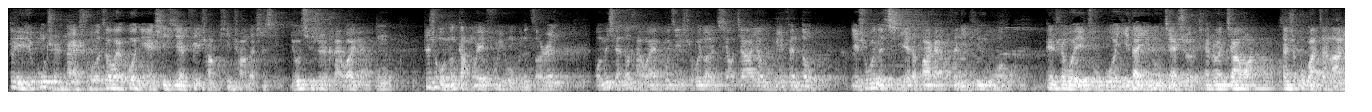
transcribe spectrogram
对于工程人来说，在外过年是一件非常平常的事情，尤其是海外员工，这是我们岗位赋予我们的责任。我们选择海外，不仅是为了小家要努力奋斗，也是为了企业的发展奋力拼搏，更是为祖国“一带一路”建设添砖加瓦。但是不管在哪里，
